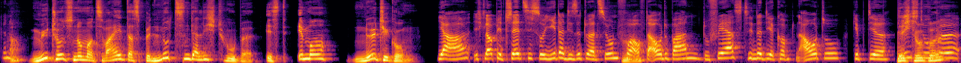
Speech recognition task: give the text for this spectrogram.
Genau. Ja. Mythos Nummer zwei, das Benutzen der Lichthube ist immer Nötigung. Ja, ich glaube, jetzt stellt sich so jeder die Situation vor mhm. auf der Autobahn. Du fährst, hinter dir kommt ein Auto, gibt dir Lichthube. Lichthube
